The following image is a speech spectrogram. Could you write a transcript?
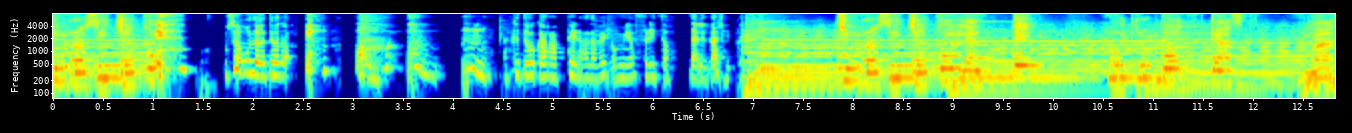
churros y chocolate. Un segundo que tengo. es que tengo carraspera de haber comido frito. Dale, dale. Churros y chocolate. Otro podcast más.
